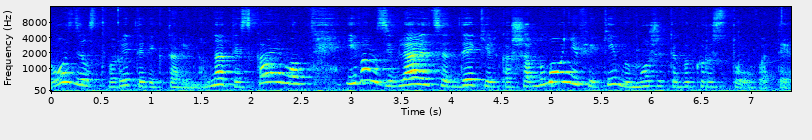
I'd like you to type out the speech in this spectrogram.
розділ Створити вікторину. Натискаємо, і вам з'являється декілька шаблонів, які ви можете використовувати.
